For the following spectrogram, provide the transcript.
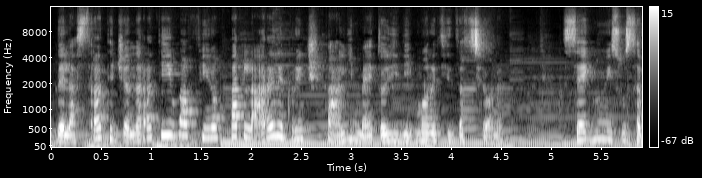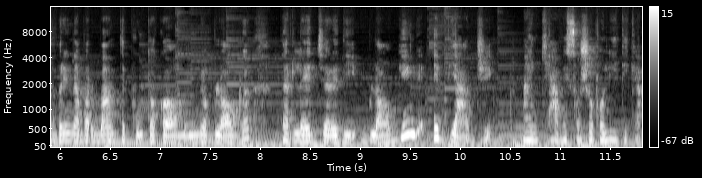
della strategia narrativa fino a parlare dei principali metodi di monetizzazione. Seguimi su sabrinabarbante.com, il mio blog, per leggere di blogging e viaggi, ma in chiave sociopolitica.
